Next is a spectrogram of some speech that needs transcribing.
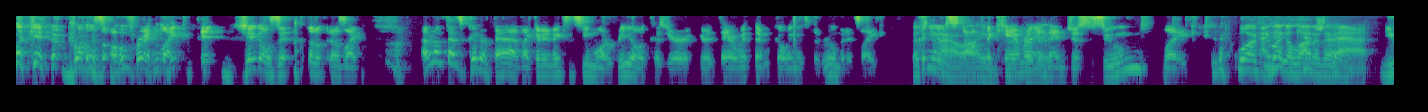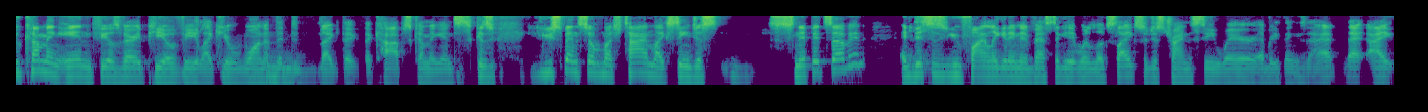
like it rolls over and like it jiggles it a little bit. I was like, Huh. I don't know if that's good or bad. Like I mean, it makes it seem more real because you're you're there with them going into the room, but it's like that's couldn't you kinda have stopped the camera interpret and then just zoomed? Like well i feel like a lot of catch that, you coming in feels very pov like you're one of the Mm. like the, the cops coming in because you spend so much time like seeing just snippets of it and this is you finally getting to investigate what it looks like so just trying to see where everything's at that i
